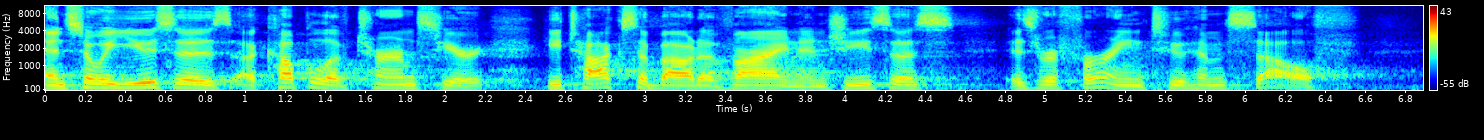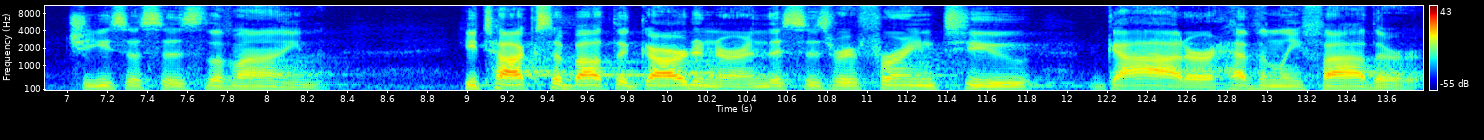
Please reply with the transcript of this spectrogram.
And so he uses a couple of terms here. He talks about a vine, and Jesus is referring to himself. Jesus is the vine. He talks about the gardener, and this is referring to God, our Heavenly Father.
